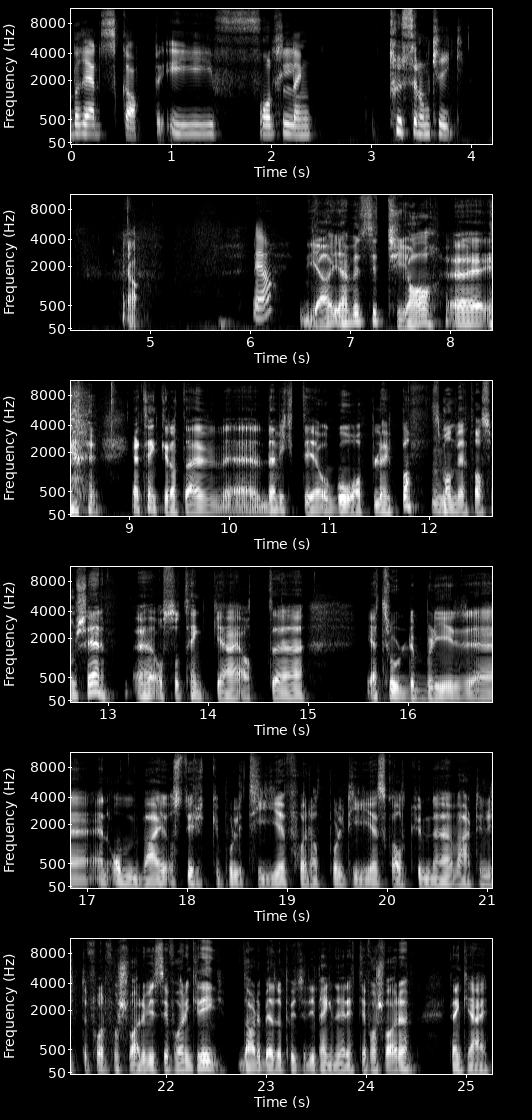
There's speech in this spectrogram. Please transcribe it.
beredskap i forhold til en trussel om krig? Ja. Ja, ja jeg vil si ja. Eh, jeg tenker at det er, det er viktig å gå opp løypa, så man vet hva som skjer. Eh, og så tenker jeg at eh, jeg tror det blir eh, en omvei å styrke politiet for at politiet skal kunne være til nytte for Forsvaret hvis de får en krig. Da er det bedre å putte de pengene rett i Forsvaret, tenker jeg.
